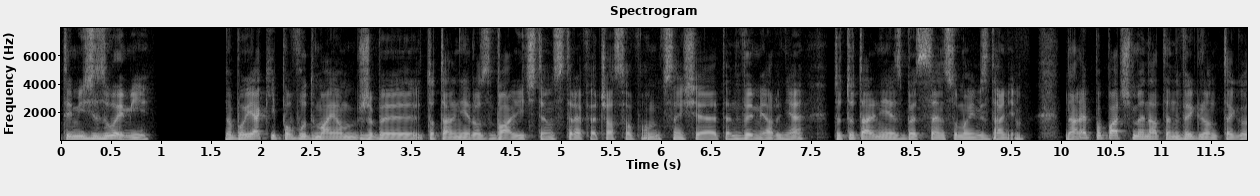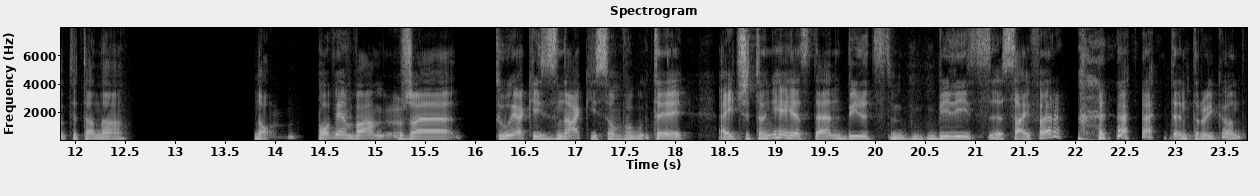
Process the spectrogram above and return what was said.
tymi złymi. No bo jaki powód mają, żeby totalnie rozwalić tę strefę czasową, w sensie ten wymiar, nie? To totalnie jest bez sensu moim zdaniem. No ale popatrzmy na ten wygląd tego Tytana. No, powiem wam, że tu jakieś znaki są w ogóle. Ty, ej, czy to nie jest ten Bill, Billy Cypher? ten trójkąt?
